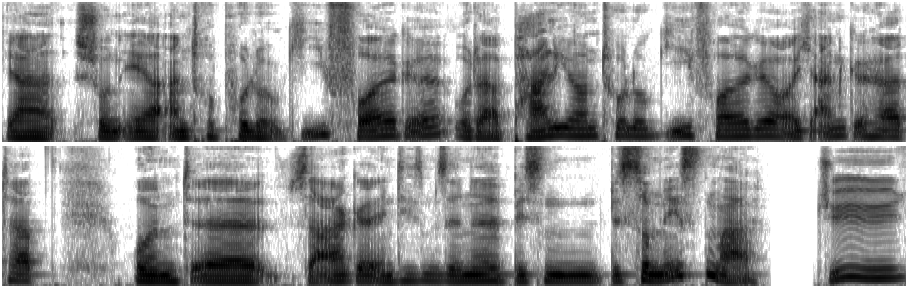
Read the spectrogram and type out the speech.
ja schon eher Anthropologie-Folge oder Paläontologie-Folge euch angehört habt und äh, sage in diesem Sinne bis, bis zum nächsten Mal. Tschüss.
